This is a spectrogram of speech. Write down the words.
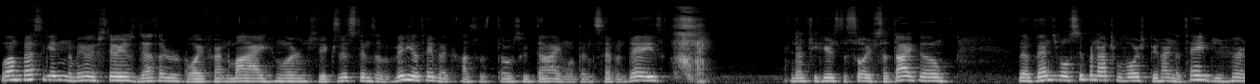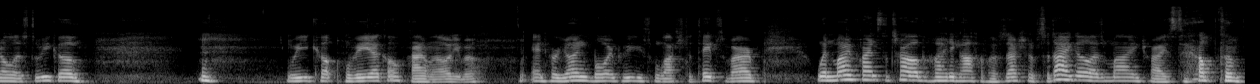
While investigating the mysterious death of her boyfriend, Mai learns the existence of a videotape that causes those who die within seven days. then she hears the story of Sadako, the vengeful supernatural voice behind the tape. You heard all this Rico. Rico, vehicle? I don't know, anyway. And her young boy who watch the tape survive when Mai finds the child fighting off a possession of Sadako as Mai tries to help them,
